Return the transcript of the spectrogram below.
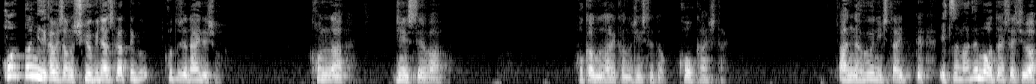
本当の意味で神様の祝福に預かっていくことじゃないでしょうか。こんな人生は他の誰かの人生と交換したい。あんな風にしたいっていつまでも私たちは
